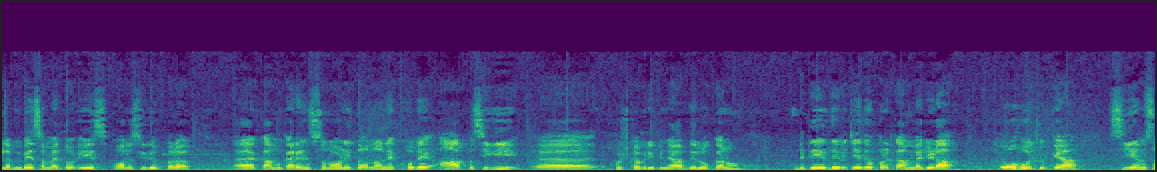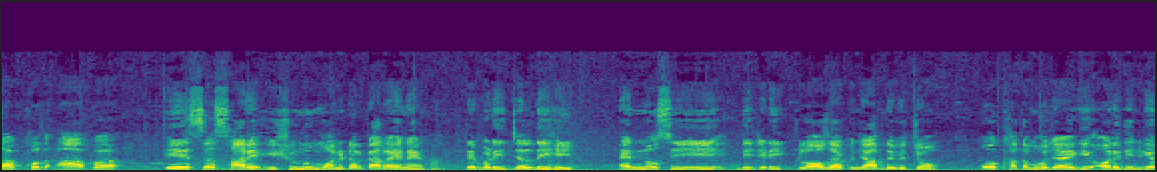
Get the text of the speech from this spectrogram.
ਲੰਬੇ ਸਮੇਂ ਤੋਂ ਇਸ ਪਾਲਿਸੀ ਦੇ ਉੱਪਰ ਕੰਮ ਕਰ ਰਹੇ ਨੇ ਸੁਣਾਉਣੀ ਤਾਂ ਉਹਨਾਂ ਨੇ ਖੁਦ ਆਪ ਸੀਗੀ ਖੁਸ਼ਖਬਰੀ ਪੰਜਾਬ ਦੇ ਲੋਕਾਂ ਨੂੰ। ਡਿਟੇਲ ਦੇ ਵਿੱਚ ਇਹਦੇ ਉੱਪਰ ਕੰਮ ਹੈ ਜਿਹੜਾ ਉਹ ਹੋ ਚੁੱਕਿਆ। ਸੀਐਮ ਸਾਹਿਬ ਖੁਦ ਆਪ ਇਸ ਸਾਰੇ ਇਸ਼ੂ ਨੂੰ ਮੋਨੀਟਰ ਕਰ ਰਹੇ ਨੇ ਤੇ ਬੜੀ ਜਲਦੀ ਹੀ ਐਨਓਸੀ ਦੀ ਜਿਹੜੀ ਕਲੌਜ਼ ਹੈ ਪੰਜਾਬ ਦੇ ਵਿੱਚੋਂ, ਉਹ ਖਤਮ ਹੋ ਜਾਏਗੀ ਔਰ ਇਹਦੀਆਂ ਜਿਹੜੀਆਂ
